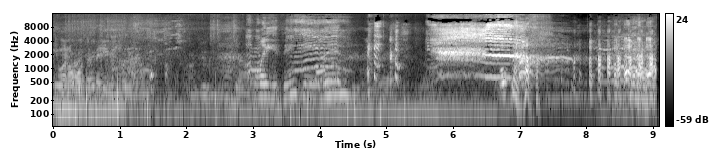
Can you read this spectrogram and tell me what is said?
You want to hold the baby? What do you think, Aiden?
